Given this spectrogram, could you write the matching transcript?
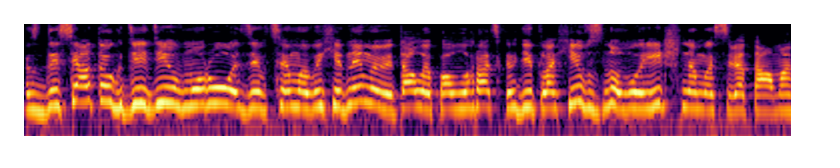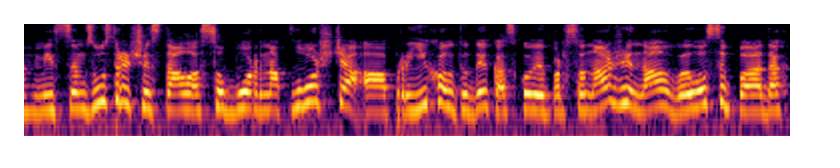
З десяток дідів морозів цими вихідними вітали павлоградських дітлахів з новорічними святами. Місцем зустрічі стала соборна площа. А приїхали туди казкові персонажі на велосипедах.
